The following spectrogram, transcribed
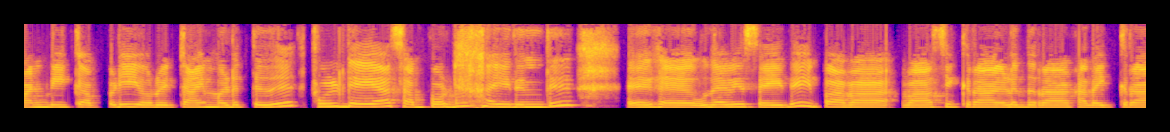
ஒன் வீக் அப்படி ஒரு டைம் எடுத்தது. ஃபுல் டேயா சப்போர்ட்டா இருந்து உதவி செய்து இப்ப அவ வாசிக்கிறா எழுதுறா கதைக்கிறா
